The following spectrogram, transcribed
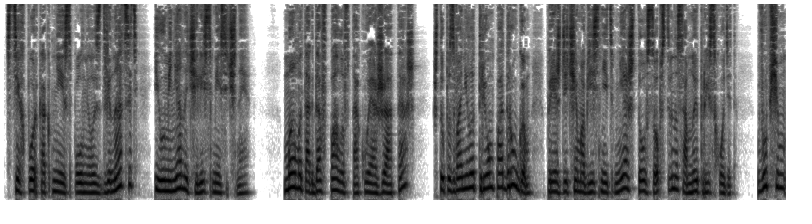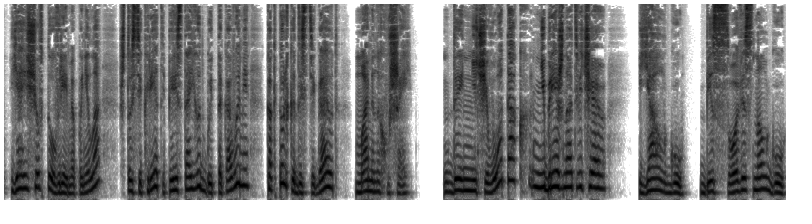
С тех пор, как мне исполнилось двенадцать, и у меня начались месячные. Мама тогда впала в такой ажиотаж, что позвонила трем подругам, прежде чем объяснить мне, что, собственно, со мной происходит. В общем, я еще в то время поняла, что секреты перестают быть таковыми, как только достигают маминых ушей. «Да ничего так», — небрежно отвечаю. «Я лгу, бессовестно лгу.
